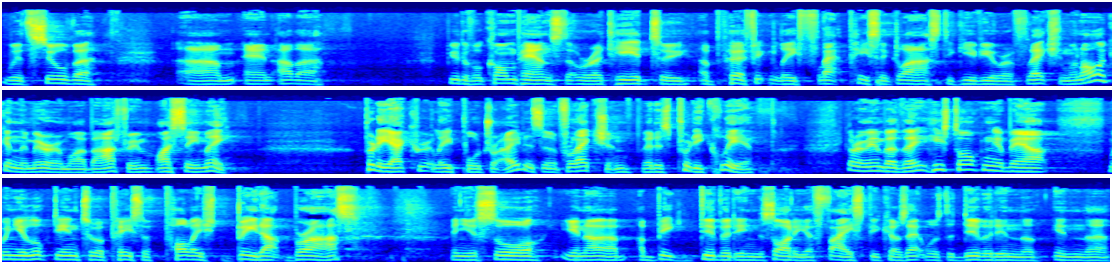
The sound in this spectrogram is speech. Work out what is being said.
with silver um, and other beautiful compounds that were adhered to a perfectly flat piece of glass to give you a reflection. When I look in the mirror in my bathroom, I see me. Pretty accurately portrayed as a reflection, but it's pretty clear. Got to remember, he's talking about when you looked into a piece of polished, beat up brass and you saw, you know, a, a big divot in the side of your face because that was the divot in the, in the,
